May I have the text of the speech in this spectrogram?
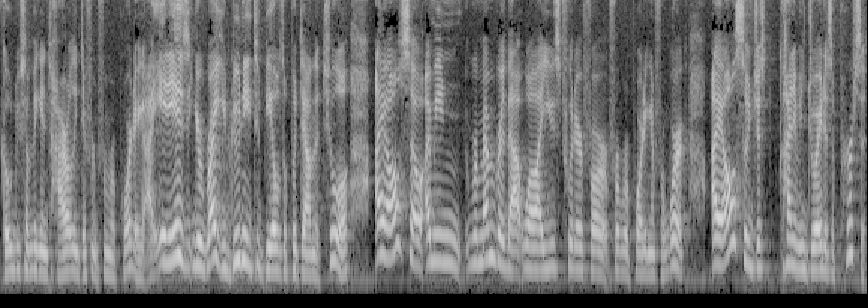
go do something entirely different from reporting. I, it is, you're right. You do need to be able to put down the tool. I also, I mean, remember that while I use Twitter for for reporting and for work, I also just kind of enjoy it as a person.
